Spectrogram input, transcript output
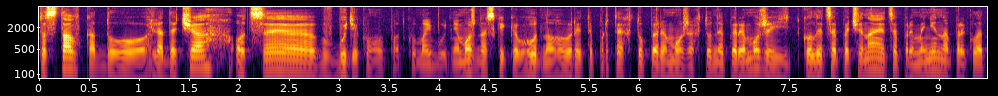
Доставка до глядача, оце в будь-якому випадку майбутнє. Можна скільки вгодно говорити про те, хто переможе, хто не переможе. І коли це починається, при мені, наприклад,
